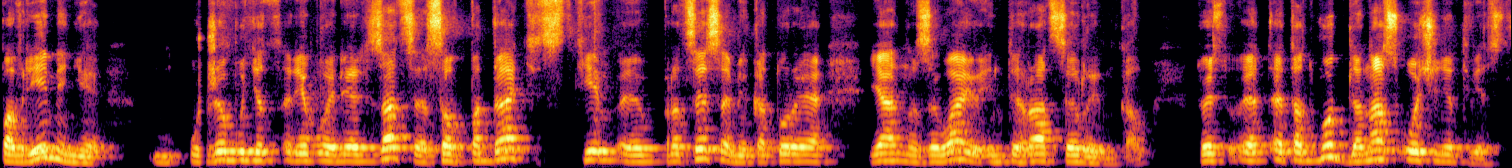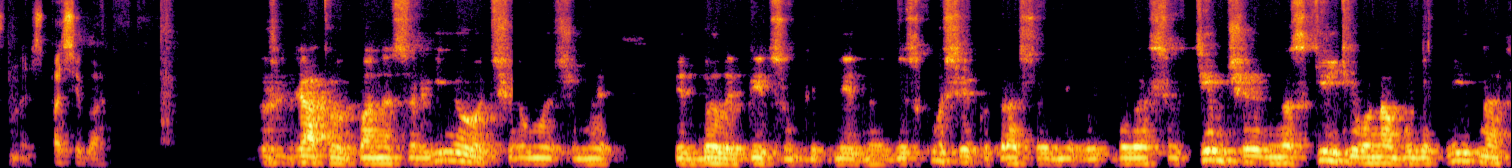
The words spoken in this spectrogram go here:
по времени уже будет ре- реализация совпадать с тем э, процессами, которые я называю интеграцией рынков. То есть э- этот год для нас очень ответственный. Спасибо. Дуже дякую, пане Сергію. От що Думаю, що ми підбили підсумки плідної дискусії, яка сьогодні відбулася. Втім, чи наскільки вона буде плідна,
